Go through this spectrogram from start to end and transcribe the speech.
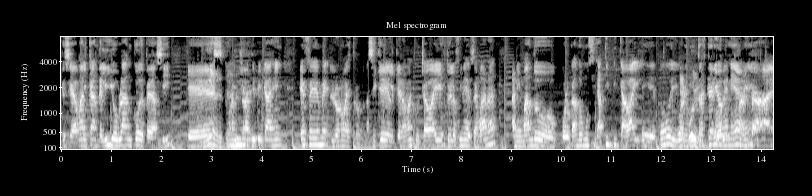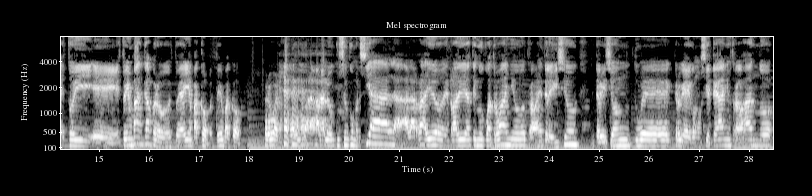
que se llama el Candelillo Blanco de Pedací, que es una emisora típica en FM Lo Nuestro. Así que el que no me escuchaba ahí, estoy los fines de semana animando, colocando música típica, baile de todo. Y bueno, en Ultra Estéreo, ahorita ¿eh? estoy, eh, estoy en banca, pero estoy ahí en backup, estoy en backup. Pero bueno, a la locución comercial, a, la radio. En radio ya tengo cuatro años, trabajé en televisión. En televisión tuve, creo que como siete años trabajando.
